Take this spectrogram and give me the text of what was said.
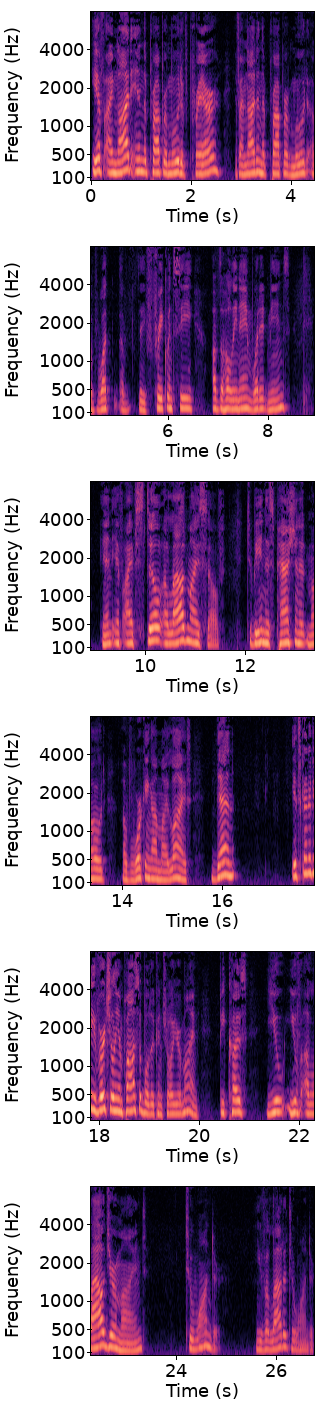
if I'm not in the proper mood of prayer, if I'm not in the proper mood of what of the frequency of the holy name, what it means, and if I've still allowed myself to be in this passionate mode of working on my life, then it's going to be virtually impossible to control your mind because you you've allowed your mind to wander. You've allowed it to wander.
